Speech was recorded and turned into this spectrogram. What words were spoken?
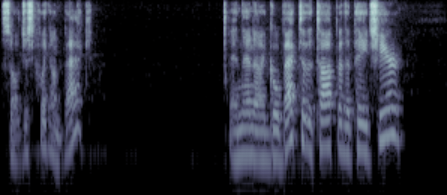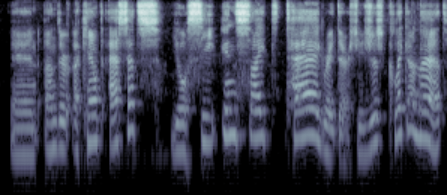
so I'll just click on back. And then I go back to the top of the page here and under account assets you'll see insight tag right there. So you just click on that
